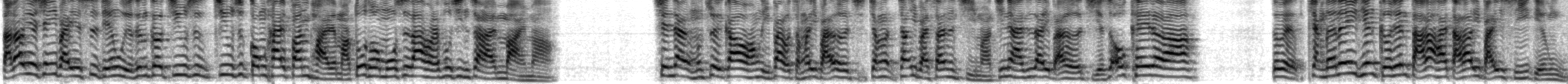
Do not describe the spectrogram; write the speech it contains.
打到月线一百一十四点五，也跟哥几乎是几乎是公开翻牌的嘛，多头模式拉回来附近再来买嘛。现在我们最高好像礼拜五涨到一百二十几，将将一百三十几嘛，今天还是在一百二十几，也是 OK 的啊，对不对？讲的那一天隔天打到还打到一百一十一点五，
